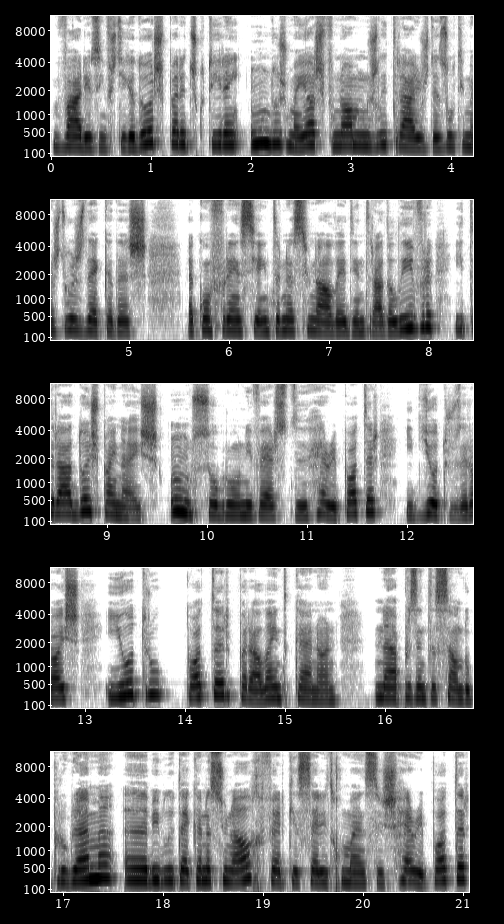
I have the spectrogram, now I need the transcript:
vários investigadores para discutirem um dos maiores fenómenos literários das últimas duas décadas. A conferência internacional é de entrada livre e terá dois painéis, um sobre o universo de Harry Potter e de outros heróis e outro Potter para além de canon. Na apresentação do programa, a Biblioteca Nacional refere que a série de romances Harry Potter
